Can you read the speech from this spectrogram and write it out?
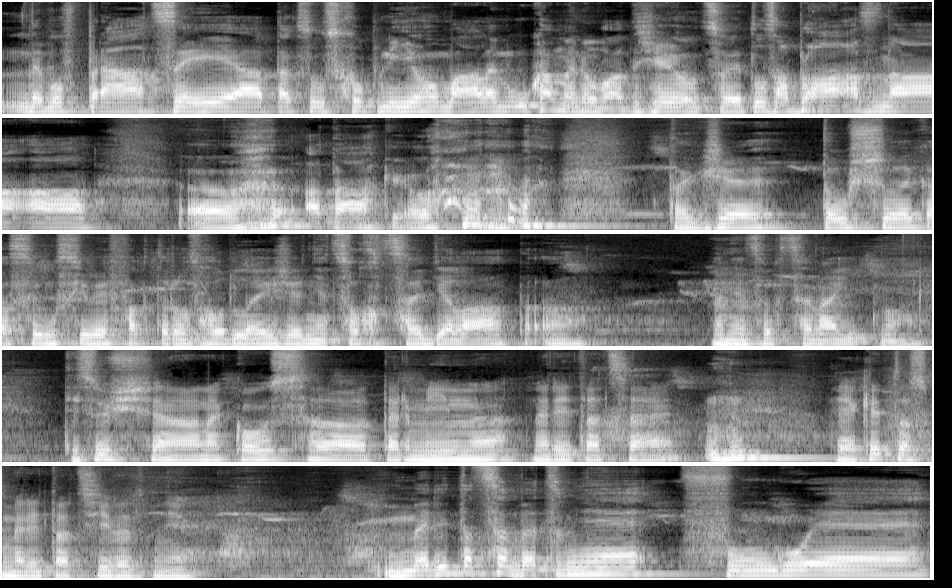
nebo v práci a tak jsou schopní ho málem ukamenovat, že jo, co je to za blázna a, a, a tak, jo. Takže to už člověk asi musí být fakt rozhodlej, že něco chce dělat a, a něco chce najít, no. Ty jsi už eh, nakous eh, termín meditace. Mm-hmm. Jak je to s meditací ve tmě? Meditace ve tmě funguje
